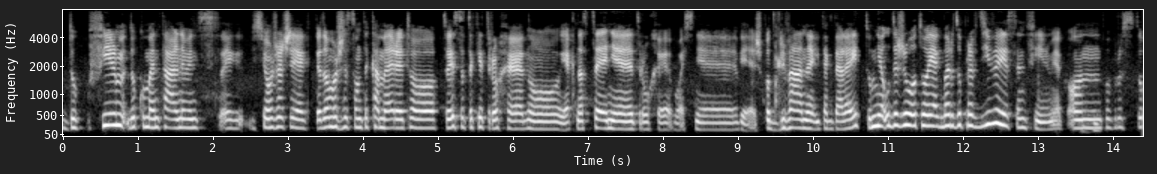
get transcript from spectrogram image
do, film dokumentalny, więc jak- siłą rzeczy, jak wiadomo, że są te kamery, to, to jest to takie trochę, no, jak na scenie, trochę właśnie, wiesz, podgrywane i tak dalej. To mnie uderzyło to, jak bardzo prawdziwy jest ten film, jak on po prostu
